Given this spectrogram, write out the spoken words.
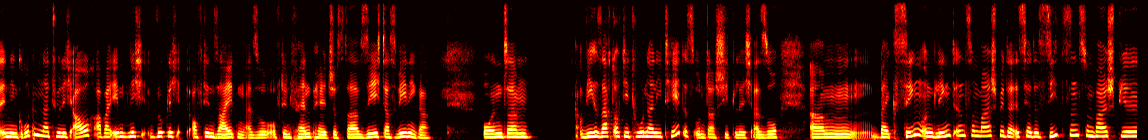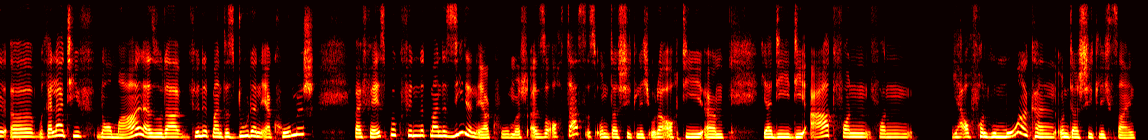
in den Gruppen natürlich auch, aber eben nicht wirklich auf den Seiten, also auf den Fanpages, da sehe ich das weniger. Und ähm, wie gesagt, auch die Tonalität ist unterschiedlich. Also ähm, bei Xing und LinkedIn zum Beispiel, da ist ja das Siezen zum Beispiel äh, relativ normal. Also da findet man das Du dann eher komisch. Bei Facebook findet man das Sie dann eher komisch. Also auch das ist unterschiedlich. Oder auch die, ähm, ja, die, die Art von, von ja auch von Humor kann unterschiedlich sein.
